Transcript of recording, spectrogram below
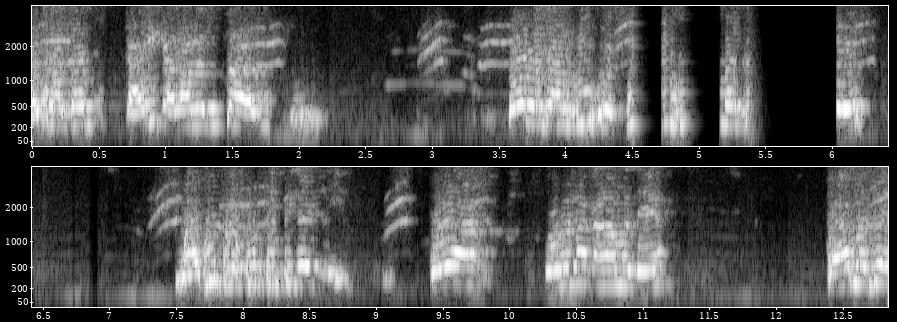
अशातच काही कालानंतर दोन हजार वीस एकवीस माझी प्रकृती बिघडली. तेव्हा कोरोना काळामध्ये त्यामध्ये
